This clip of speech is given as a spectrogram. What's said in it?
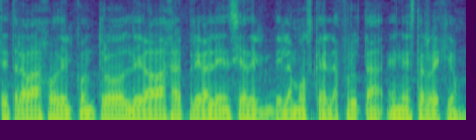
este trabajo del control de la baja prevalencia de la mosca de la fruta en esta región.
